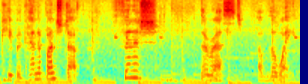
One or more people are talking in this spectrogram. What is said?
keep it kind of bunched up, finish the rest of the white.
